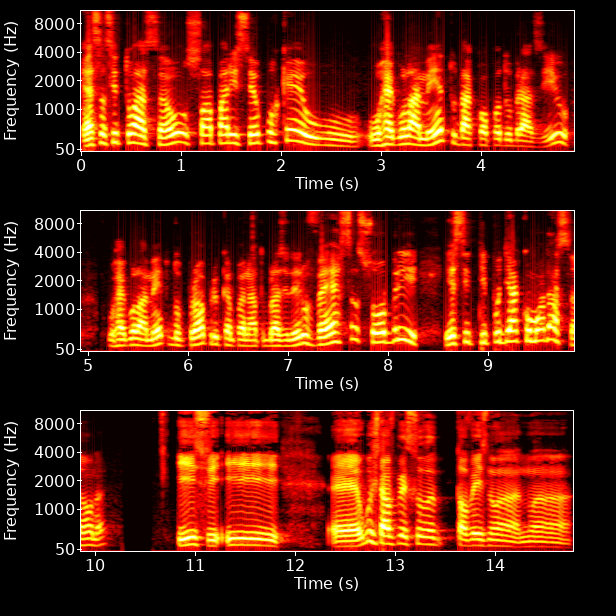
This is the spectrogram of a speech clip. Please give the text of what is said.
essa situação só apareceu porque o, o regulamento da Copa do Brasil, o regulamento do próprio Campeonato Brasileiro, versa sobre esse tipo de acomodação, né? Isso, e é, o Gustavo Pessoa, talvez numa, numa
